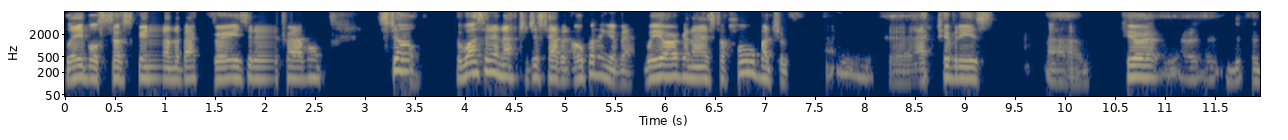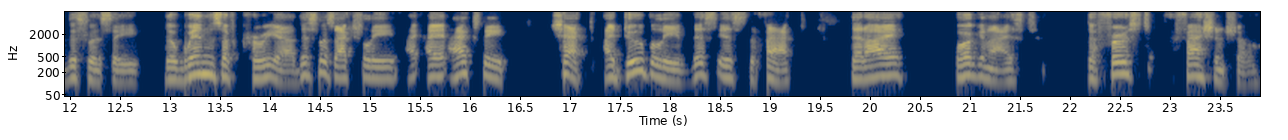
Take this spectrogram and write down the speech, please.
labels so screened on the back, very easy to travel. Still, it wasn't enough to just have an opening event. We organized a whole bunch of uh, activities. Uh, here, uh, this was the the winds of Korea. This was actually I, I actually checked. I do believe this is the fact that I organized the first fashion show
